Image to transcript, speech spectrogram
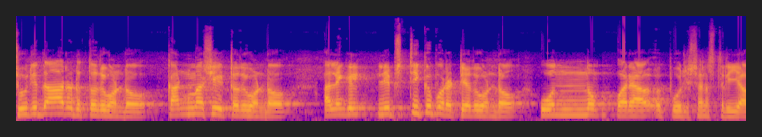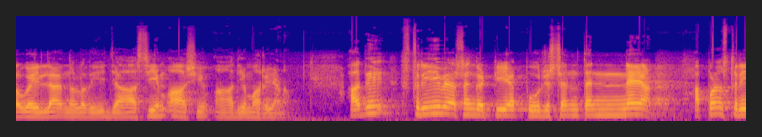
ചുരിദാർ എടുത്തത് കൊണ്ടോ കൺമഷി ഇട്ടത് കൊണ്ടോ അല്ലെങ്കിൽ ലിപ്സ്റ്റിക്ക് പുരട്ടിയത് കൊണ്ടോ ഒന്നും ഒരാ പുരുഷൻ സ്ത്രീ ആവുകയില്ല എന്നുള്ളത് ഈ ജാസിയും ആശിയും ആദ്യം അറിയണം. അത് സ്ത്രീ വേഷം കെട്ടിയ പുരുഷൻ തന്നെയാണ്. അപ്പോഴും സ്ത്രീ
